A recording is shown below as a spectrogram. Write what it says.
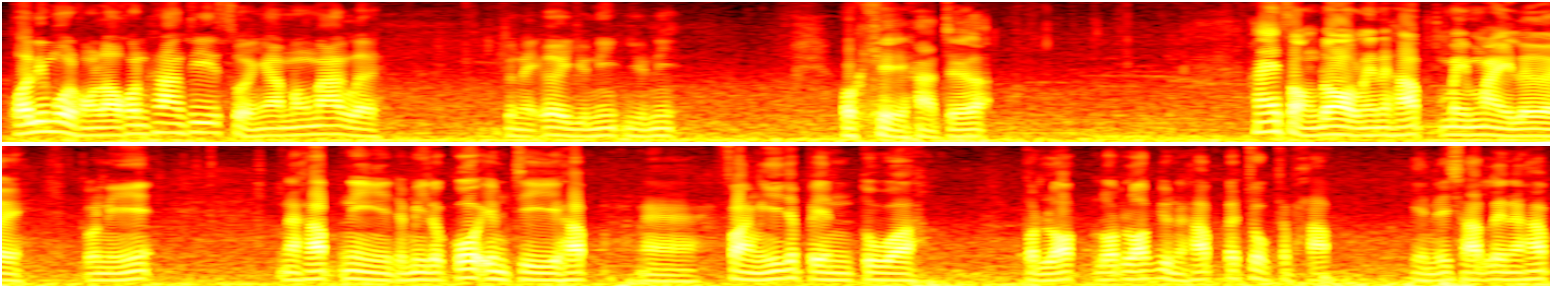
เพราะรีโมทของเราค่อนข้างที่สวยงามมากๆเลยอยู่ไหนเอ่ยอยู่นี่อยู่นี่โอเค หาเจอละให้ 2 ดอกเลยนะครับใหม่ๆเลยตัวนี้นะครับนี่จะมีโลโก้ MG ครับอ่าฝั่งนี้จะเป็นตัวปลดล็อกรถล็อกอยู่นะครับ กระจกจะพับเห็นได้ชัดเลยนะครับ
